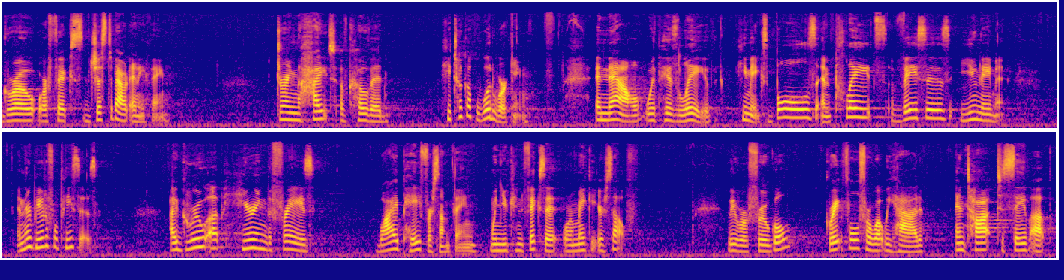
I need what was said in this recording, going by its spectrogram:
grow, or fix just about anything. During the height of COVID, he took up woodworking. And now, with his lathe, he makes bowls and plates, vases, you name it. And they're beautiful pieces. I grew up hearing the phrase, why pay for something when you can fix it or make it yourself? We were frugal grateful for what we had, and taught to save up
